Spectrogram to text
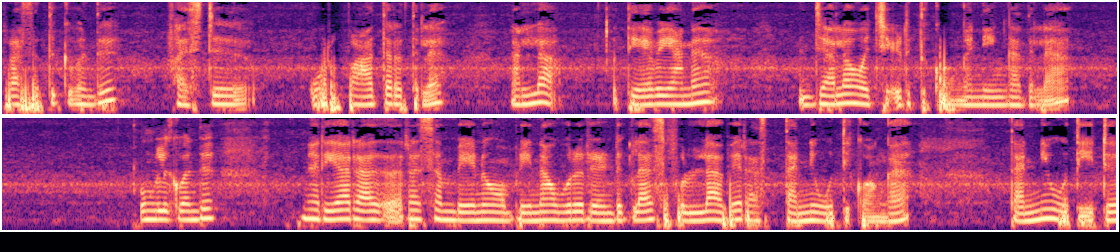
ரசத்துக்கு வந்து ஃபஸ்ட்டு ஒரு பாத்திரத்தில் நல்லா தேவையான ஜலம் வச்சு எடுத்துக்கோங்க நீங்கள் அதில். உங்களுக்கு வந்து நிறையா ர ரசம் வேணும் அப்படின்னா ஒரு ரெண்டு கிளாஸ் ஃபுல்லாகவே ரஸ் தண்ணி ஊற்றிக்கோங்க தண்ணி ஊற்றிட்டு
